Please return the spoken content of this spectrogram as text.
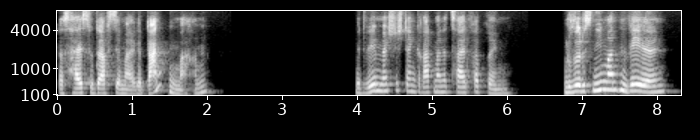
Das heißt, du darfst dir mal Gedanken machen, mit wem möchte ich denn gerade meine Zeit verbringen? Und du würdest niemanden wählen,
